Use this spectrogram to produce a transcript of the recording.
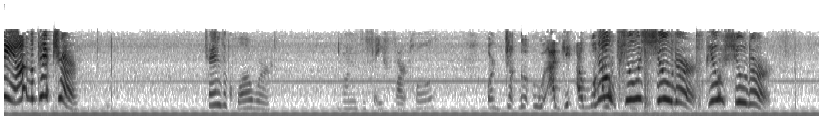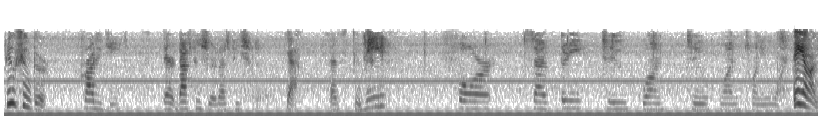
me! I'm the picture! Change the color. You wanted to say fart hole? Or jungle? Ooh, I get. I wa- No, pew shooter! Pew shooter! Pew shooter. Prodigy. There, that's pea shooter. That's pea shooter. Yeah, that's pew shooter. V four seven three two one two one twenty one. Dion,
